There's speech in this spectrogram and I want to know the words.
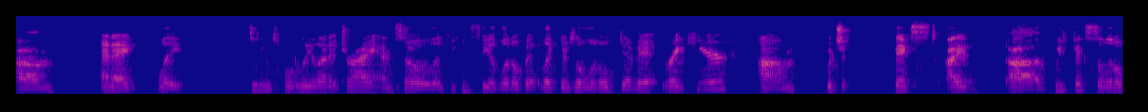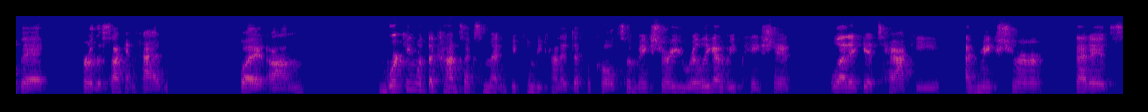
um, and I like didn't totally let it dry and so like you can see a little bit like there's a little divot right here um, which fixed. I uh, we fixed a little bit for the second head, but um, working with the contact cement can be kind of difficult. So make sure you really got to be patient, let it get tacky, and make sure that it's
